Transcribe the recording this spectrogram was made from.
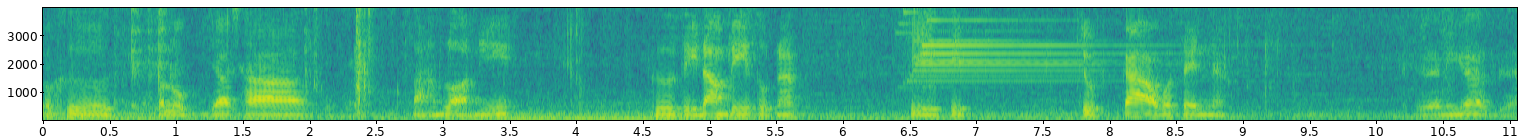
ก็คือสรุปยาชาสามหลอดนี้ คือสีดำดีสุดนะสี่สิบจุดเก้าเปอร์เซ็นต์เนี่ยคืออันนี้ก็เหลือ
